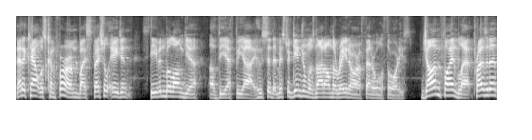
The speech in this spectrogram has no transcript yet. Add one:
That account was confirmed by Special Agent Stephen Belongia of the FBI, who said that Mr. Gendron was not on the radar of federal authorities. John Feinblatt, president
